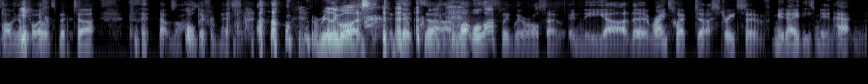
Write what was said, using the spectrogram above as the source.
blowing up Yeah. toilets, but uh, that was a whole different mess. it really was. but, uh, well, last week we were also in the uh, the rain-swept uh, streets of mid '80s Manhattan,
